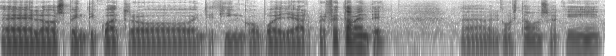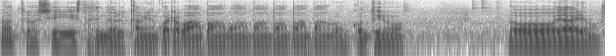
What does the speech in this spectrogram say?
eh, los 24, 25, puede llegar perfectamente. Eh, a ver cómo estamos aquí, 4, sí, está haciendo el camino en 4, pam, pam, pam, pam, pam, pam, pam, continuo. Luego ya veremos,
